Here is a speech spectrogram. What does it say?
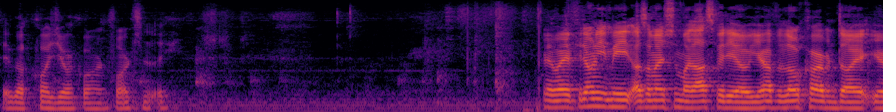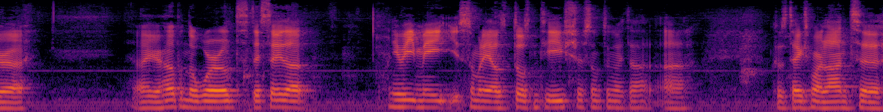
They've got kwashiorkor, unfortunately. Anyway, if you don't eat meat, as I mentioned in my last video, you have a low carbon diet. You're uh, uh, you're helping the world. They say that when you eat meat, somebody else doesn't eat or something like that, because uh, it takes more land to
